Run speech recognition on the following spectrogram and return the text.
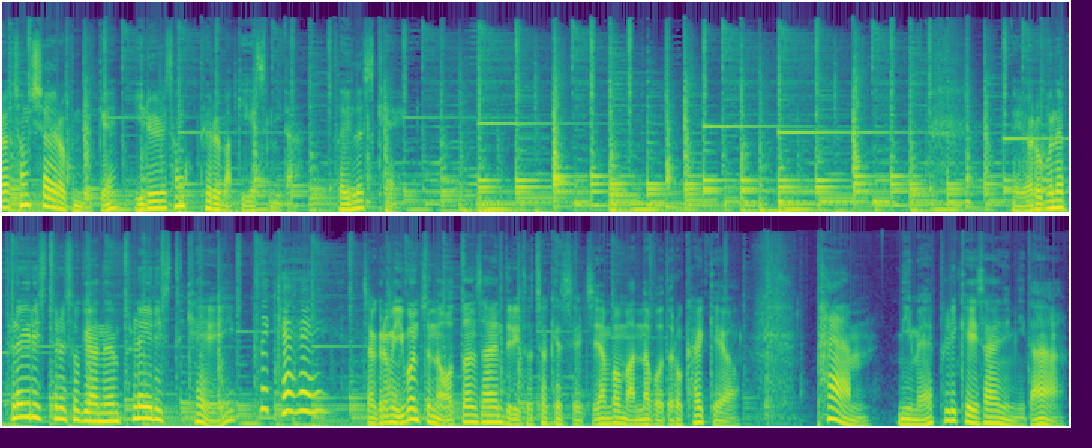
키라 청취자 여러분들께 일요일 선곡표를 맡기겠습니다. playlist K 네, 여러분의 playlist를 소개하는 playlist K 플레이 K 자 그러면 이번 주는 어떤 사연들이 도착했을지 한번 만나보도록 할게요. 팜 님의 플리케이 사연입니다.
